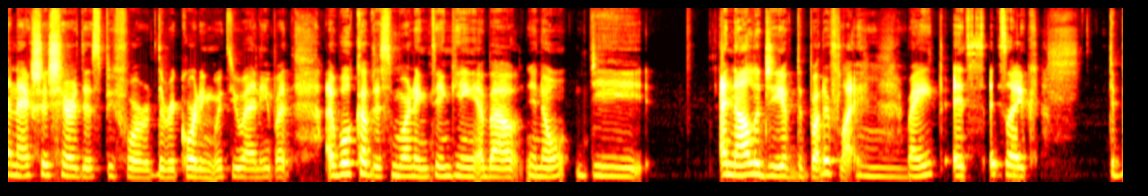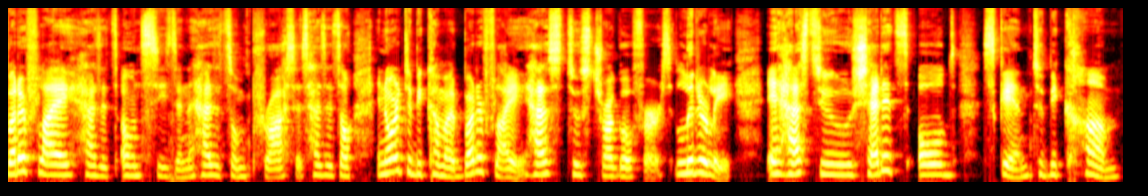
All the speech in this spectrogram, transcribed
and I actually shared this before the recording with you Annie, but I woke up this morning thinking about, you know, the analogy of the butterfly, Mm, right? It's it's like the butterfly has its own season, it has its own process, has its own in order to become a butterfly, it has to struggle first. Literally, it has to shed its old skin to become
